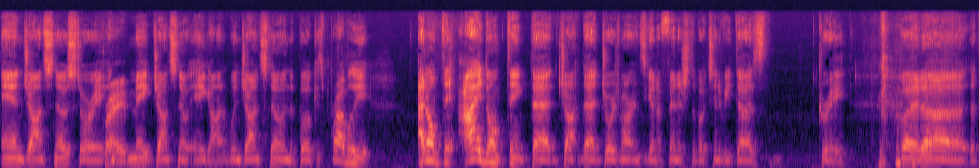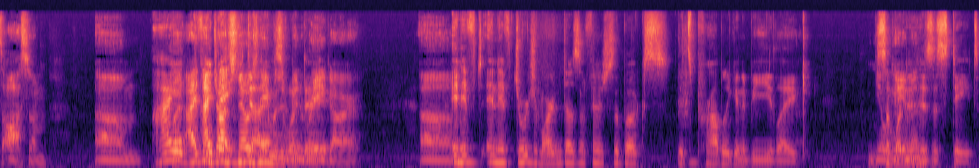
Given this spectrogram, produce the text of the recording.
and Jon Snow's story Right. and make Jon Snow Aegon. When Jon Snow in the book is probably, I don't think I don't think that John that George Martin's gonna finish the books, and if he does, great. But uh, that's awesome. Um, I I think I Jon Snow's name would have been day. Rhaegar. Um, And if and if George Martin doesn't finish the books, it's probably going to be like Neil someone Gaiman, in his estate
